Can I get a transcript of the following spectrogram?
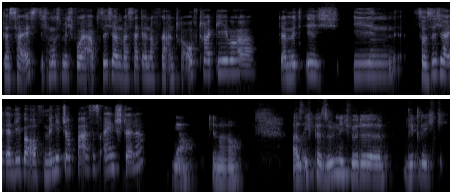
Das heißt, ich muss mich vorher absichern, was hat er noch für andere Auftraggeber, damit ich ihn zur Sicherheit dann lieber auf Minijob-Basis einstelle? Ja, genau. Also ich persönlich würde wirklich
